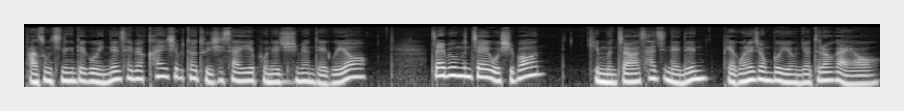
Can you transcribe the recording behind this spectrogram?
방송 진행되고 있는 새벽 1시부터 2시 사이에 보내주시면 되고요. 짧은 문자에 50원, 긴 문자와 사진에는 100원의 정보 이용료 들어가요.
